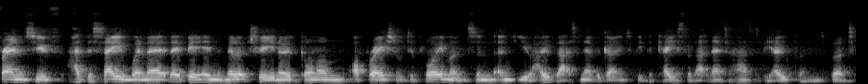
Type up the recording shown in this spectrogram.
friends who've had the same when they've been in the military, you know, have gone on operational deployments, and, and you hope that's never going to be the case that that letter has to be opened. But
